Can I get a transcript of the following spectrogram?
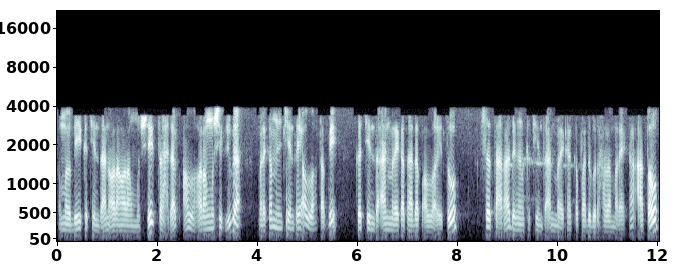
melebihi kecintaan orang-orang musyrik terhadap Allah. Orang musyrik juga mereka mencintai Allah, tapi kecintaan mereka terhadap Allah itu setara dengan kecintaan mereka kepada berhala mereka atau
